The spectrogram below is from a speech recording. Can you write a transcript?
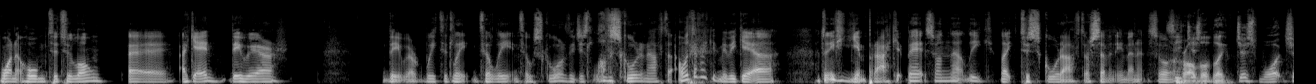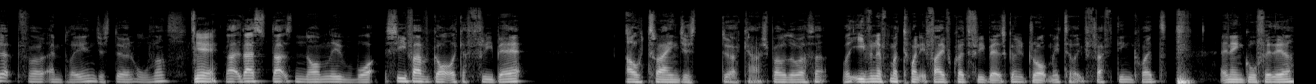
won at home to Toulon. Uh, again, they were they were waited late until late until score. They just love scoring after. I wonder if I could maybe get a. I don't know if you can get bracket bets on that league, like to score after seventy minutes or See, just- probably. Just watch it for and playing, just doing overs. yeah. That, that's that's normally what. See if I've got like a free bet, I'll try and just do a cash builder with it. Like even if my twenty five quid free bet is going to drop me to like fifteen quid, and then go for there.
